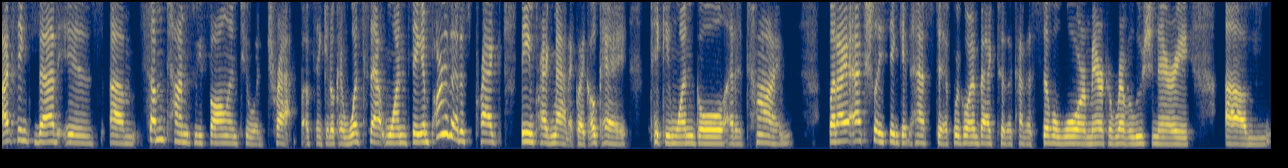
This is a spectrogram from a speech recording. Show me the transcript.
I think that is um, sometimes we fall into a trap of thinking, okay, what's that one thing? And part of that is prag- being pragmatic, like, okay, taking one goal at a time. But I actually think it has to, if we're going back to the kind of Civil War, American Revolutionary um,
